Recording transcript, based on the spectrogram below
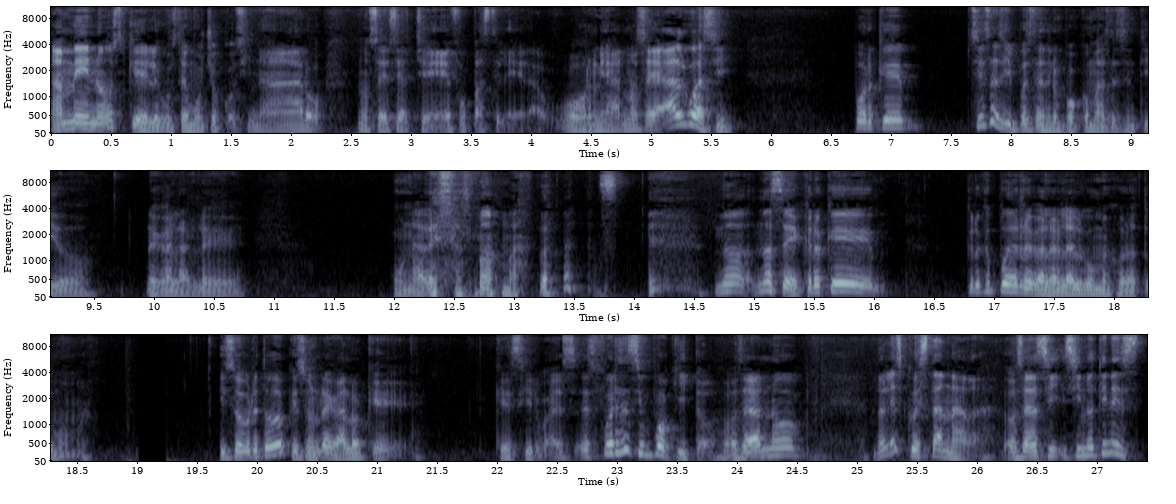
A menos que le guste mucho cocinar o no sé, sea chef o pastelera o hornear, no sé, algo así. Porque si es así, pues tendría un poco más de sentido regalarle una de esas mamadas. No, no sé, creo que creo que puedes regalarle algo mejor a tu mamá. Y sobre todo que es un regalo que, que sirva. Es, un poquito. O sea, no, no les cuesta nada. O sea, si, si no tienes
